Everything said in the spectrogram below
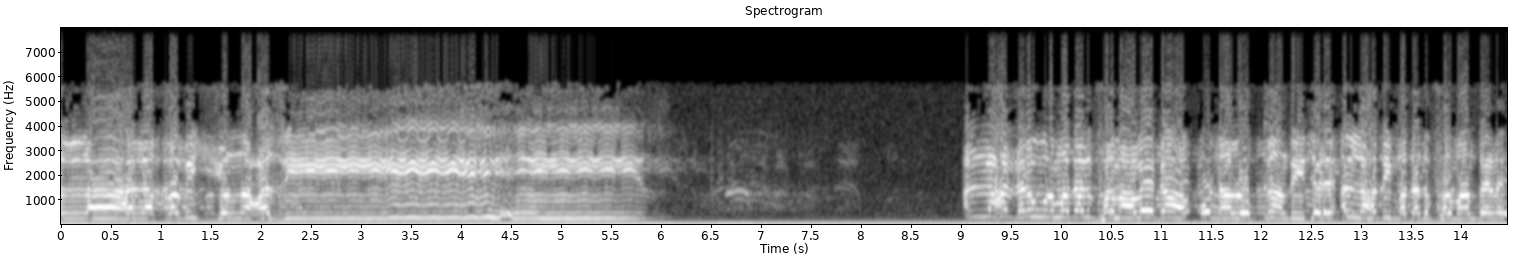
اللہ لقوی عزیز اللہ ضرور مدد فرماوے گا. ان لوگوں دی جڑے اللہ دی مدد فرما نے،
